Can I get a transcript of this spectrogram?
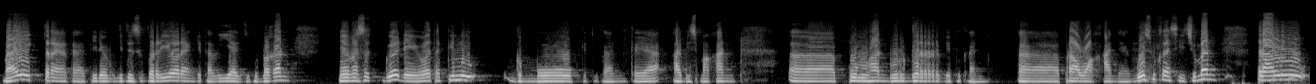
baik ternyata tidak begitu superior yang kita lihat gitu bahkan ya maksud gue dewa tapi lu gemuk gitu kan kayak habis makan uh, puluhan burger gitu kan uh, perawakannya. Gue suka sih, cuman terlalu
